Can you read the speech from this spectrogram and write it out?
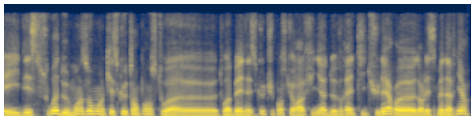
il déçoit de moins en moins. Qu'est-ce que tu en penses, toi, euh, toi Ben? Est-ce que tu penses que Rafinha devrait être titulaire euh, dans les semaines à venir?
